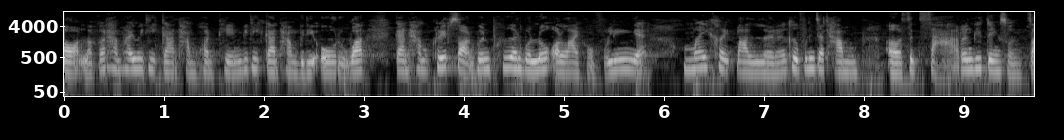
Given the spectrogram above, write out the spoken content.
ลอด แล้วก็ทำให้วิธีการทำคอนเทนต์วิธีการทำวิดีโอ หรือว่าการทำคลิปสอนเพื่อนๆ บนโลกออนไลน์ของฟลิงเนี่ยไม่เคยตันเลยนะคือฟลิงจะทำศึกษาเรื่องที่ตัวเองสนใจ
